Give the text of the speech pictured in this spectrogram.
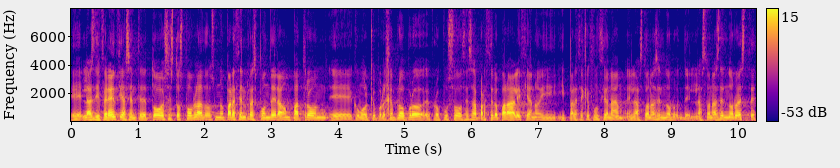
eh, las diferencias entre todos estos poblados no parecen responder a un patrón eh, como el que, por ejemplo, eh, propuso César Parcero para Galicia, ¿no? y, parece que funciona en las, zonas del las zonas del noroeste,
